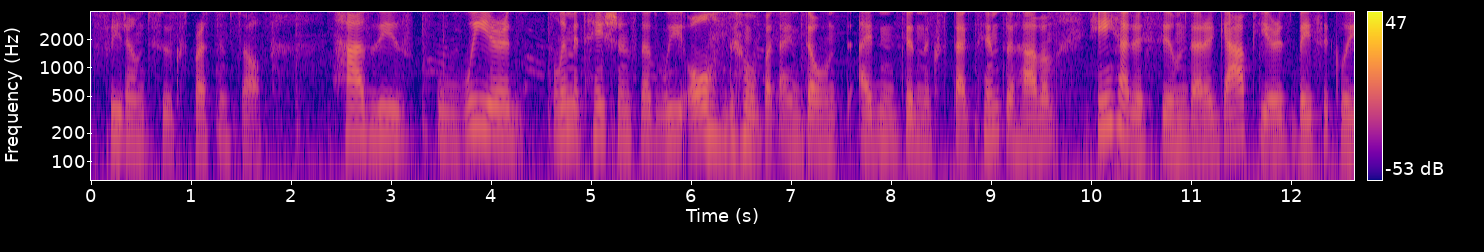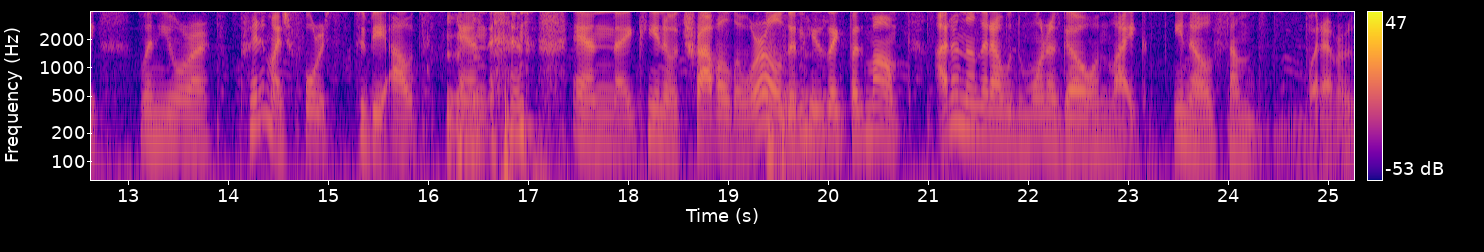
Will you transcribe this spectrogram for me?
freedom to express himself has these weird limitations that we all do but I don't I didn't, didn't expect him to have them he had assumed that a gap year is basically when you're pretty much forced to be out and, and and like you know travel the world. And he's like but mom i don't know that i would want to go on like you know some whatever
